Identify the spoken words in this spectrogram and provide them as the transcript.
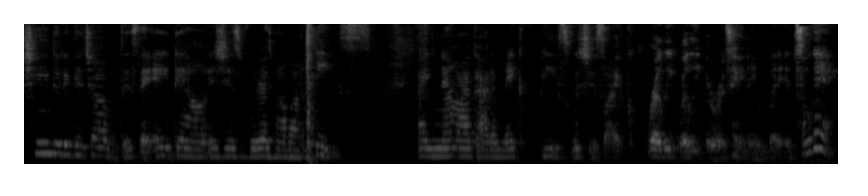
She did a good job with this. They ate down. It's just, where's my bottom piece? Like, now I got to make a piece, which is, like, really, really irritating. But it's okay.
